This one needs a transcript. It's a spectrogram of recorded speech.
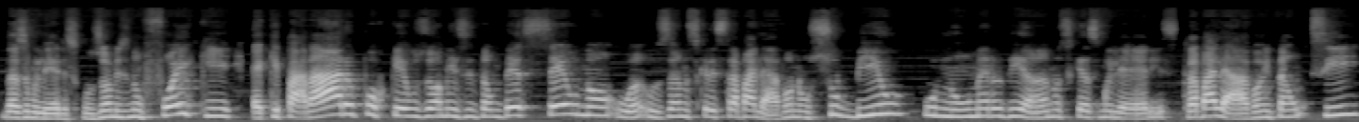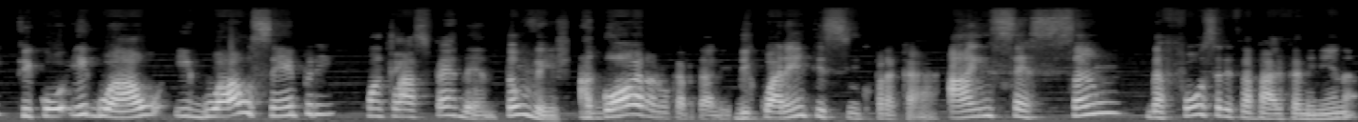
das mulheres com os homens, não foi que equipararam porque os homens então desceu no, os anos que eles trabalhavam, não subiu o número de anos que as mulheres trabalhavam. Então, se ficou igual, igual sempre com a classe perdendo. Então veja, agora no capitalismo, de 45 para cá, a inserção da força de trabalho feminina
